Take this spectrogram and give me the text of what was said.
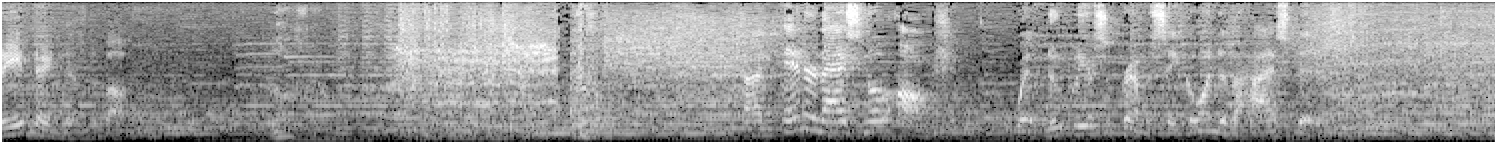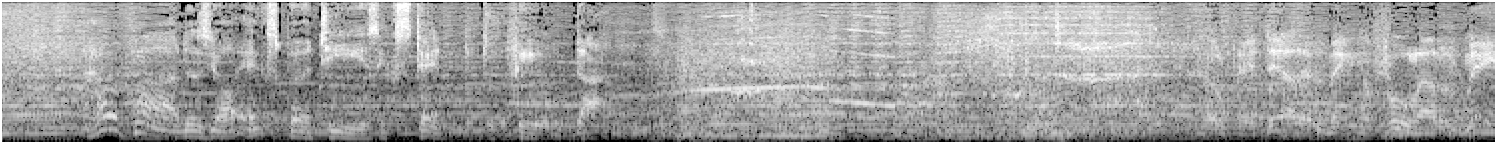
evening, Mr. Bond. An international auction with nuclear supremacy going to the highest bidder. How far does your expertise extend into the field of diamonds? They'll pay dear, they were making a fool out of me.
